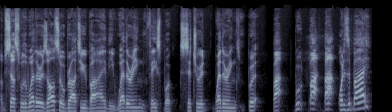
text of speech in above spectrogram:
Obsessed with the Weather is also brought to you by the Weathering Facebook Scituate Weathering. Bot, boot, bot, bot. What is it by?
